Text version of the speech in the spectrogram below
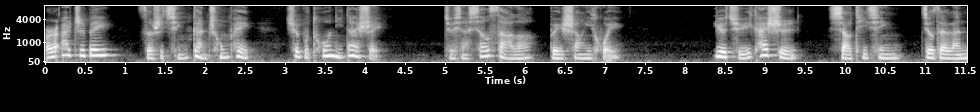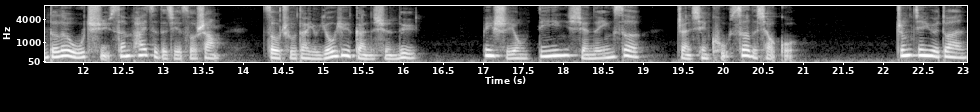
而《爱之杯》则是情感充沛，却不拖泥带水，就像潇洒了悲伤一回。乐曲一开始，小提琴就在兰德勒舞曲三拍子的节奏上，奏出带有忧郁感的旋律，并使用低音弦的音色展现苦涩的效果。中间乐段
